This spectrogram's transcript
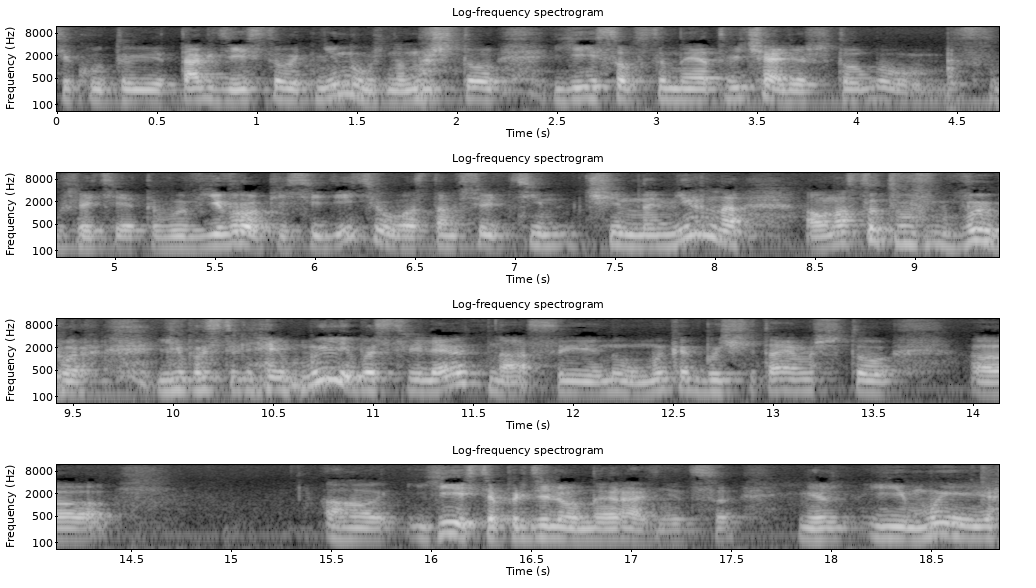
текут, и так действовать не нужно. На что ей, собственно, и отвечали, что, ну, слушайте, это вы в Европе сидите, у вас там все чинно-мирно, а у нас тут выбор. Либо стреляем мы, либо стреляют нас. И, ну, мы как бы считаем, что э, есть определенная разница. И мы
